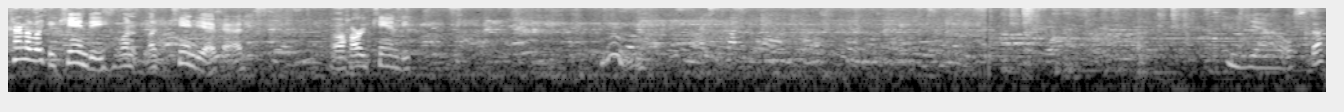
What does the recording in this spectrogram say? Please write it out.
Kind of like a candy, one like a candy I've had, a hard candy. Mm. General stuff.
